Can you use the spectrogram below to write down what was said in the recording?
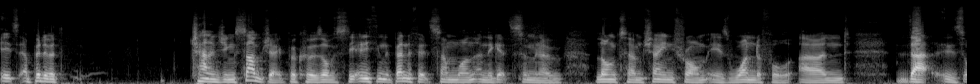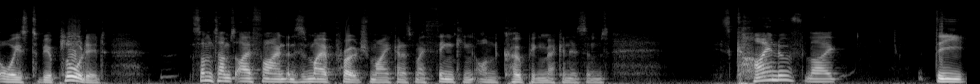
it's a bit of a challenging subject because obviously anything that benefits someone and they get some you know long-term change from is wonderful and that is always to be applauded. Sometimes i find and this is my approach my kind of my thinking on coping mechanisms it's kind of like the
